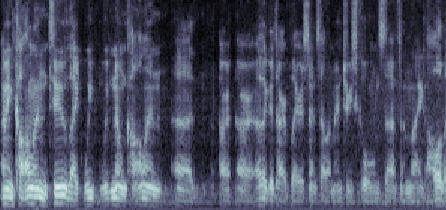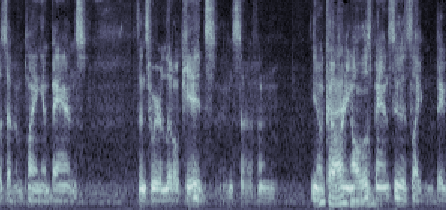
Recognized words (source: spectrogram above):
I mean Colin too like we we've known Colin uh our, our other guitar player since elementary school and stuff and like all of us have been playing in bands since we were little kids and stuff and you know Okay. covering all those bands too it's like they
